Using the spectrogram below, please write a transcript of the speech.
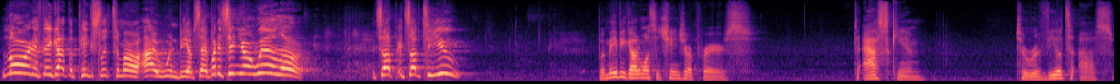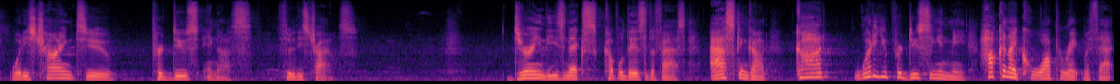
Lord, if they got the pink slip tomorrow, I wouldn't be upset. But it's in your will, Lord. It's up, it's up to you. But maybe God wants to change our prayers to ask Him to reveal to us what He's trying to produce in us through these trials. During these next couple days of the fast, asking God, God, what are you producing in me? How can I cooperate with that?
